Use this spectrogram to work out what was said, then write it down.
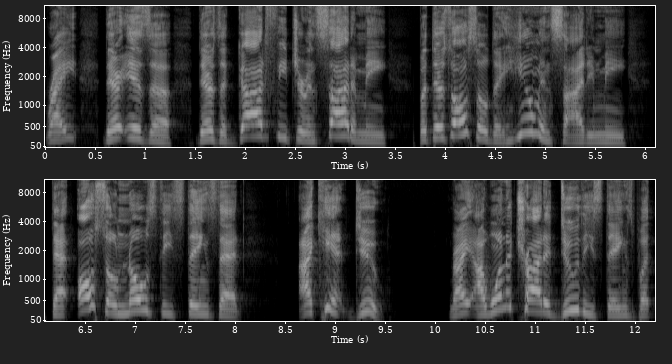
right? There is a there's a god feature inside of me, but there's also the human side in me that also knows these things that I can't do, right? I want to try to do these things, but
